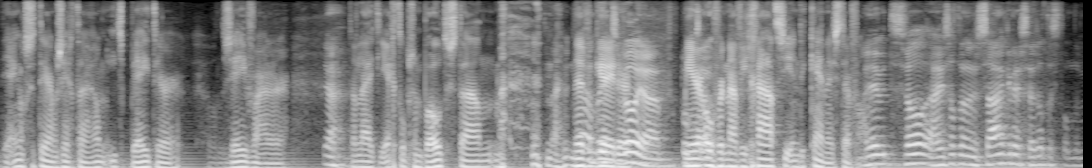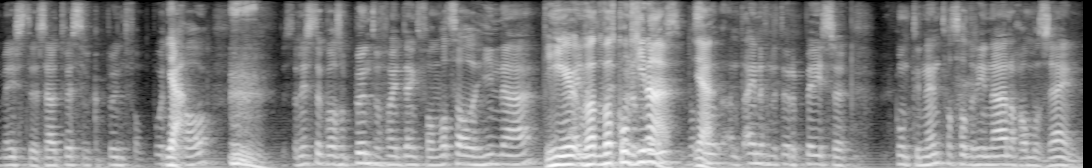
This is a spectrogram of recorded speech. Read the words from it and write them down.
De Engelse term zegt daarom iets beter. Zeevaarder. Ja. Dan lijkt hij echt op zijn boot te staan. Ja, navigator. wel, ja. Klopt, meer over navigatie en de kennis daarvan. Maar het is wel, hij zat dan in Sagres, hè, dat is dan de meest eh, zuidwestelijke punt van Portugal. Dus dan is het ook wel eens een punt waarvan je denkt van, wat zal er hierna... Hier, wat- wat komt hierna? Wat Ja. aan het einde van het Europese continent, wat zal er hierna nog allemaal zijn?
